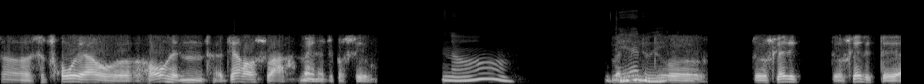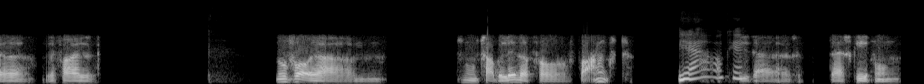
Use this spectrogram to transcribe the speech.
Så, så troede jeg jo hårdhændet, at jeg også var manodepressiv. Nå. Det Men er du det ikke. var, det var slet ikke det, var slet ikke det jeg, jeg fejlede. Nu får jeg um, nogle tabletter for, for angst, Ja, okay. fordi der, der er sket nogle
